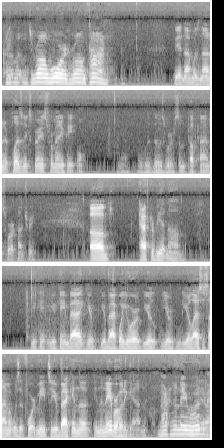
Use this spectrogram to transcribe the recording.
'cause it was the wrong war at the wrong time. Vietnam was not a pleasant experience for many people. Yeah, it was, those were some tough times for our country. Um, after Vietnam, you came, you came back. You're, you're back. Well, your your your your last assignment was at Fort Meade, so you're back in the in the neighborhood again. Back in the neighborhood. Yeah.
